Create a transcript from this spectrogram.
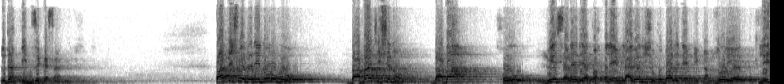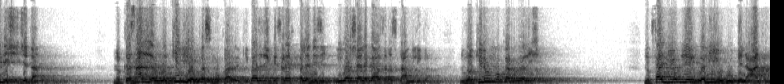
نو دا پنځه کسان دي پاتې شو د نورو هو بابا چې شنو بابا خو لوی سړی دی په خپل املا ویل شي خو بعد ټیم کې کمزور یا تللی نشي چې دا نو کزان له وکیل یو کس مقرر کی بعد ټیم کې سړی خپل نه زی وی ورشه لکه سره ستام لیکا نو وکیل مقرر لشي نو فلیملل ولیه بالعدل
